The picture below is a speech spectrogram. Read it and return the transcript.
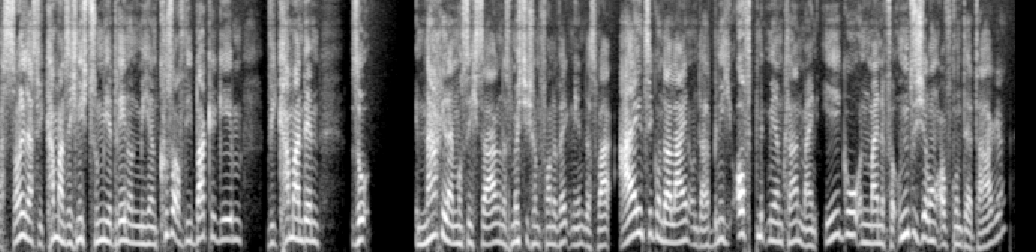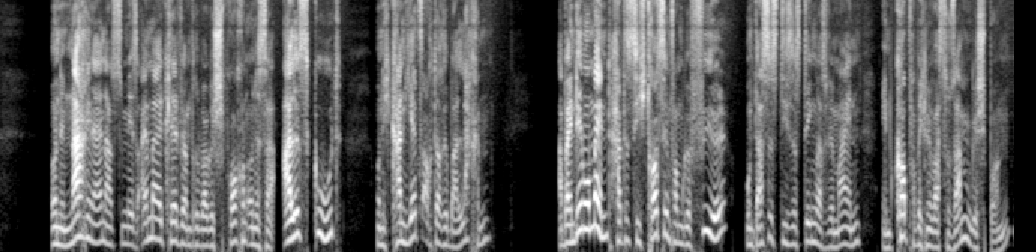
was soll das? Wie kann man sich nicht zu mir drehen und mir einen Kuss auf die Backe geben? Wie kann man denn so, im Nachhinein muss ich sagen, das möchte ich schon vorne wegnehmen, das war einzig und allein, und da bin ich oft mit mir im Klaren, mein Ego und meine Verunsicherung aufgrund der Tage. Und im Nachhinein hast du mir es einmal erklärt, wir haben darüber gesprochen und es war alles gut. Und ich kann jetzt auch darüber lachen. Aber in dem Moment hat es sich trotzdem vom Gefühl, und das ist dieses Ding, was wir meinen, im Kopf habe ich mir was zusammengesponnen.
